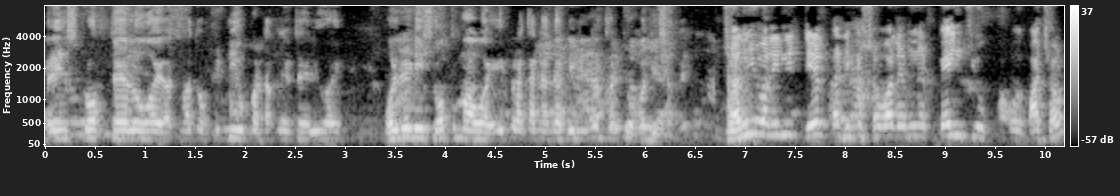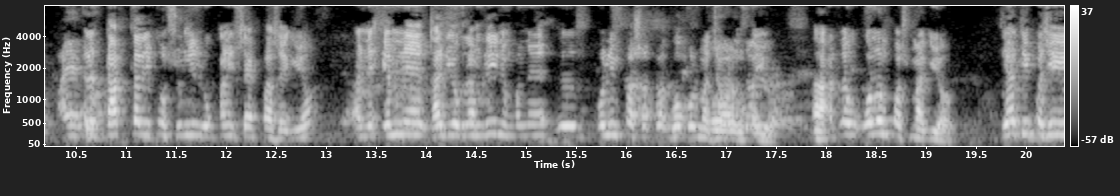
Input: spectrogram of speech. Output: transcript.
બ્રેન સ્ટ્રોક થયેલો હોય અથવા તો કિડની ઉપર તકલીફ થયેલી હોય ઓલરેડી શોકમાં હોય, એ પ્રકારના દર્દીની અંદર ખર્ચો વધી શકે. જાન્યુઆરીની તેર તારીખે સવારે એમને પેઇન થયું પાછળ, એટલે તાત્કાલિક હું સુનિલ રોકાણી સાહેબ પાસે ગયો. અને એમને કાર્ડિયોગ્રામ લઈને મને ઓલિમ્પસ અથવા ગોકુલમાં જવાનું કહ્યું. હા, એટલે હું ઓલિમ્પસમાં ગયો. ત્યાંથી પછી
